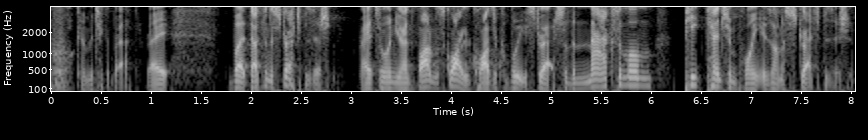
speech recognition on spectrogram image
"Whew, okay, let me take a breath, right? But that's in a stretch position, right? So when you're at the bottom of the squat, your quads are completely stretched. So the maximum peak tension point is on a stretch position.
